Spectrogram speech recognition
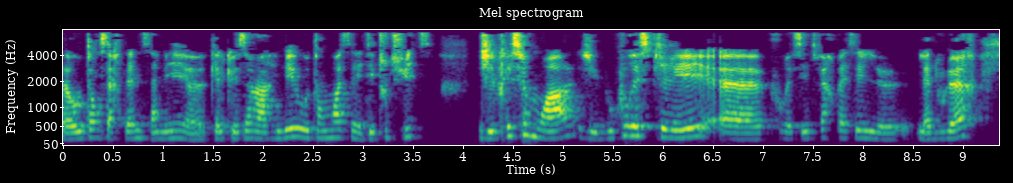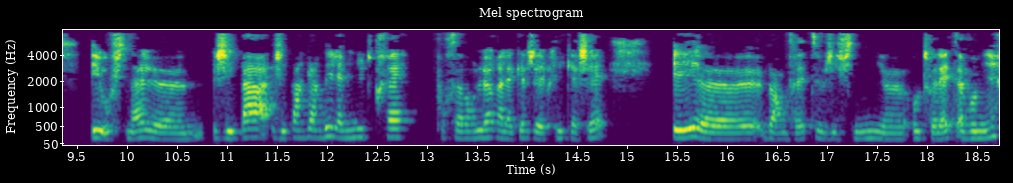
autant certaines ça met quelques heures à arriver, autant moi ça a été tout de suite. J'ai pris sur moi, j'ai beaucoup respiré pour essayer de faire passer le, la douleur et au final j'ai pas j'ai pas regardé la minute près pour savoir l'heure à laquelle j'avais pris le cachet et euh, bah en fait, j'ai fini aux toilettes à vomir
